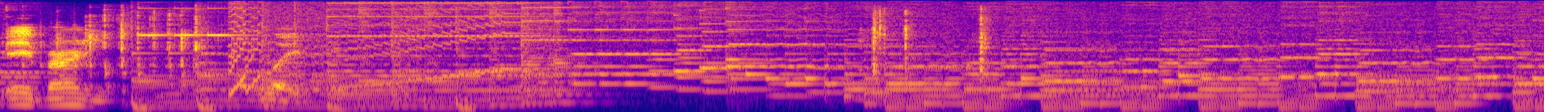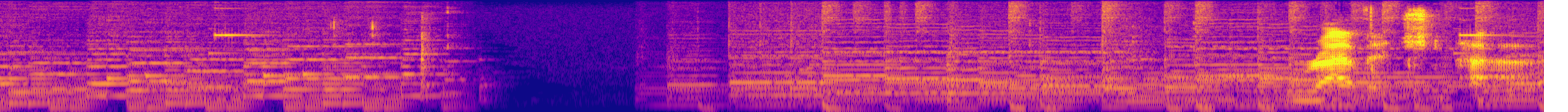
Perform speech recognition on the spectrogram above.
Hey Bernie. Wait. Ravaged path.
